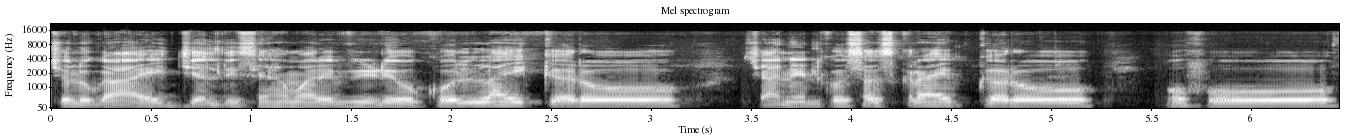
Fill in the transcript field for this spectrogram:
चलो गाय जल्दी से हमारे वीडियो को लाइक करो। चैनल को सब्सक्राइब करो। ओहो।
